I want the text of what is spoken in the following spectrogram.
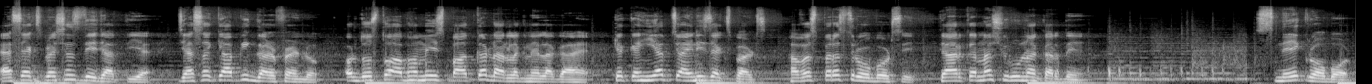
ऐसे एक्सप्रेशंस दे जाती है, जैसा कि आपकी गर्लफ्रेंड हो। और दोस्तों, अब हमें इस बात का डर लगने लगा है कि कहीं अब चाइनीज़ एक्सपर्ट्स हवस परस्त रोबोट से तैयार करना शुरू ना कर दें। स्नेक रोबोट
